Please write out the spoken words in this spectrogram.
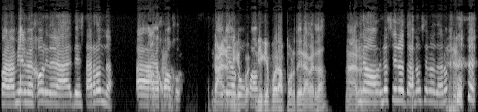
para mí el mejor de, la- de esta ronda, a Ah. Juanjo. Claro, ni que, con fu- Juanjo. ni que fuera portera, ¿verdad? Claro. No, no se nota, no se nota, ¿no?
